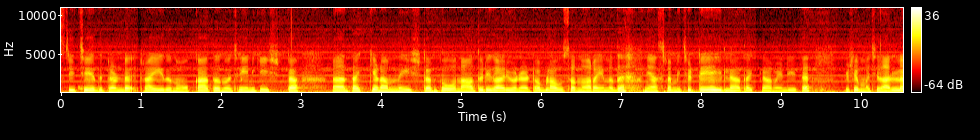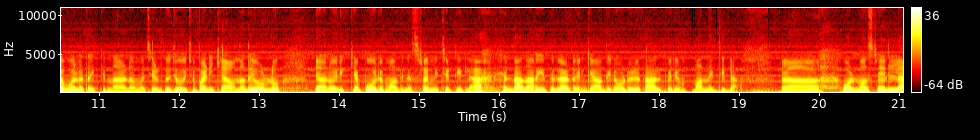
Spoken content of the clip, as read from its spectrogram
സ്റ്റിച്ച് ചെയ്തിട്ടുണ്ട്. ട്രൈ ചെയ്ത് നോക്കാത്തതെന്ന് വെച്ചാൽ എനിക്ക് ഇഷ്ടം തയ്ക്കണം എന്ന് ഇഷ്ടം തോന്നാത്തൊരു കാര്യമാണ് കേട്ടോ ബ്ലൗസ് എന്ന് പറയുന്നത്. ഞാൻ ശ്രമിച്ചിട്ടേ ഇല്ല തയ്ക്കാൻ വേണ്ടിയിട്ട്. പക്ഷെ ഉമ്മച്ചി നല്ലപോലെ തയ്ക്കുന്നതാണ്. ഉമ്മച്ചി എടുത്ത് ചോദിച്ച് പഠിക്കാവുന്നതേ ഉള്ളൂ. ഞാൻ ഒരിക്കൽ പോലും അതിന് ശ്രമിച്ചിട്ടില്ല. എന്താണെന്ന് അറിയത്തില്ല കേട്ടോ. എനിക്ക് അതിനോടൊരു താല്പര്യം വന്നിട്ടില്ല. ഓൾമോസ്റ്റ് എല്ലാ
